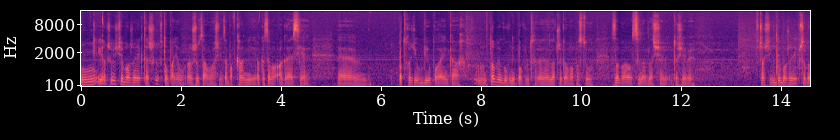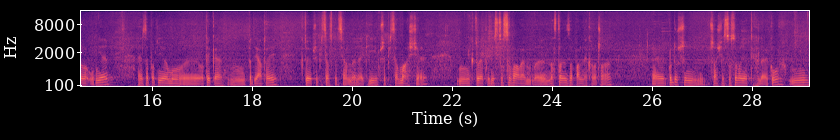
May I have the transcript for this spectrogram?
Mm, I oczywiście Bożejek też w tą panią rzucał właśnie zabawkami, okazywał agresję, e, podchodził, bił po rękach. Mm, To był główny powód, e, dlaczego po prostu zabrałem syna dla sie, do siebie. W czasie, gdy Bożejek przebywał u mnie, zapewniłem mu opiekę mm, pediatry, który przepisał specjalne leki, przepisał maście, które później stosowałem e, na stany zapalne krocza. E, Po dłuższym czasie stosowania tych leków mm,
